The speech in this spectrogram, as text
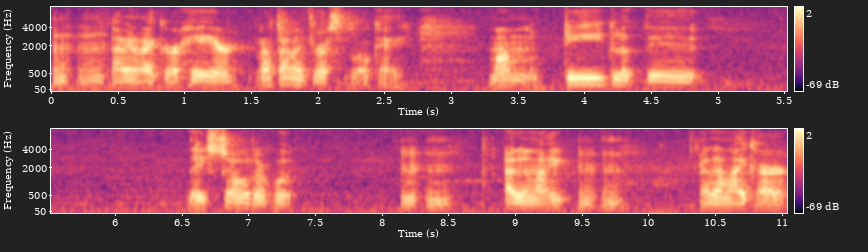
Mm -mm, I didn't like her hair. I thought her dress was okay. Mama D looked at. They showed her, but mm. I didn't like. Mm mm. I didn't like her.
